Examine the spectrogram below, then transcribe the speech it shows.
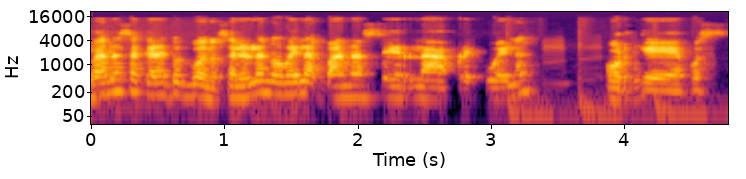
Van a sacar entonces, bueno, salió la novela, van a hacer la precuela, porque pues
